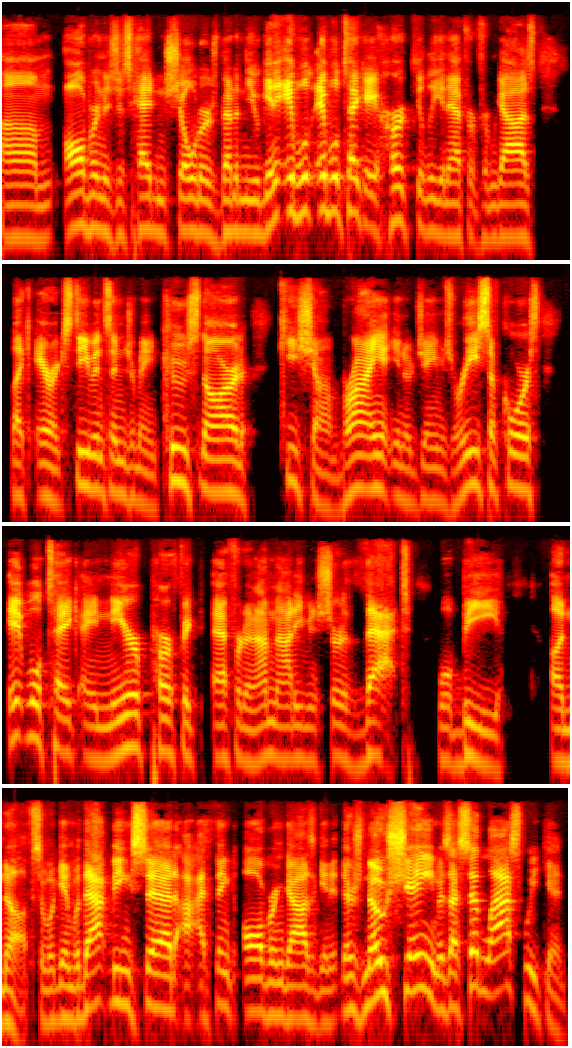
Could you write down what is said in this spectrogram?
um, Auburn is just head and shoulders better than you again. It will it will take a Herculean effort from guys like Erik Stevenson, Jermaine Couisnard, Keyshawn Bryant, you know, James Reese, of course. It will take a near perfect effort, and I'm not even sure that will be enough. So again, with that being said, I think Auburn guys again, there's no shame. As I said last weekend,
